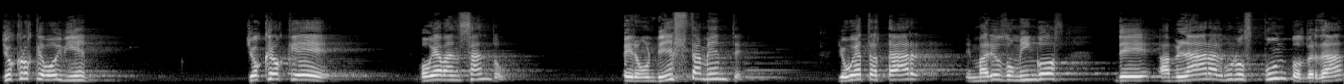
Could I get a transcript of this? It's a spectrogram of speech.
yo creo que voy bien. Yo creo que voy avanzando. Pero honestamente, yo voy a tratar en varios domingos de hablar algunos puntos, ¿verdad?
